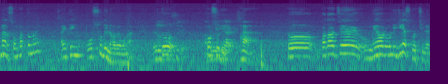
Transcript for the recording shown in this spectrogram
না না, সোমবার তো নয়। আই থিঙ্ক পরশু দিন হবে মনে হয়। তো পরশু দিন। হ্যাঁ। তো কথা হচ্ছে মেয়র উনি জিজ্ঞেস করছিলেন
